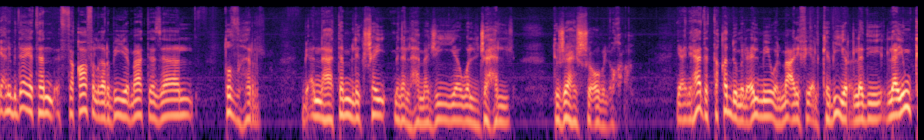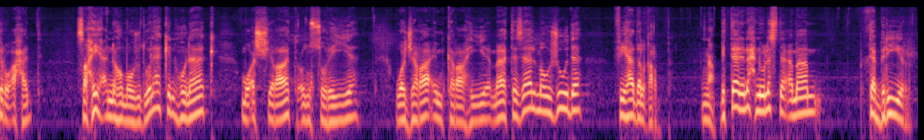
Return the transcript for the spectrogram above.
يعني بداية الثقافة الغربية ما تزال تظهر بأنها تملك شيء من الهمجية والجهل تجاه الشعوب الأخرى. يعني هذا التقدم العلمي والمعرفي الكبير الذي لا ينكر أحد صحيح أنه موجود ولكن هناك مؤشرات عنصرية وجرائم كراهية ما تزال موجودة في هذا الغرب. نعم. بالتالي نحن لسنا أمام تبرير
